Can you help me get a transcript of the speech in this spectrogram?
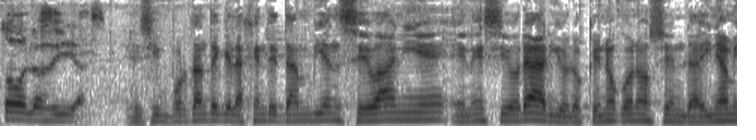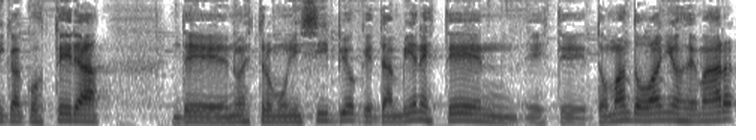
todos los días. Es importante que la gente también se bañe en ese horario, los que no conocen la dinámica costera de nuestro municipio, que también estén este, tomando baños de mar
